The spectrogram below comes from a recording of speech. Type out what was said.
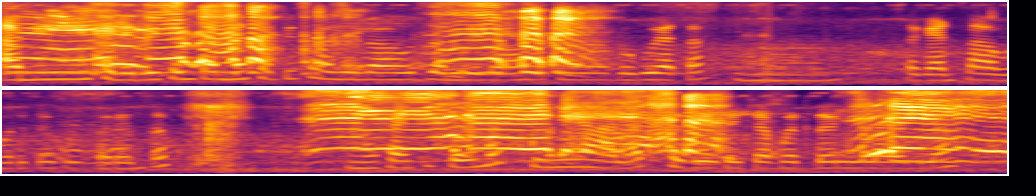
आम्ही सेलिब्रेशन करण्यासाठीच आलेलो आहोत जमलेलो आहोत. बघूया आता. सगळ्यांचा आवडतो आवडतं तोपर्यंत थँक्यू सो मच तुम्ही आलात सगळे त्याच्याबद्दल. live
